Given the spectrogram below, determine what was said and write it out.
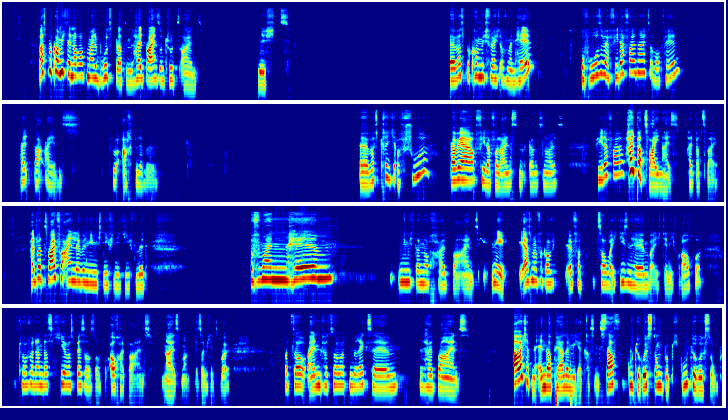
Was bekomme ich denn noch auf meine Brustplatte mit Haltbar 1 und Schutz 1? Nichts. Äh, was bekomme ich vielleicht auf meinen Helm? Auf Hose wäre Federfall nice, aber auf Helm haltbar 1 für 8 Level. Äh, was kriege ich auf Schuhe? Da wäre Federfall 1 ganz nice. Federfall? Haltbar 2, nice. Haltbar 2. Haltbar 2 für ein Level nehme ich definitiv mit. Auf meinen Helm nehme ich dann noch haltbar 1. Nee, erstmal verkaufe ich, äh, verzauber ich diesen Helm, weil ich den nicht brauche. Ich hoffe dann, dass ich hier was Besseres auch, auch haltbar eins. Nice, Mann. Jetzt habe ich jetzt mal Verzau einen verzauberten Dreckshelm mit haltbar eins. Aber ich habe eine Enderperle, mega krassen Stuff, gute Rüstung, wirklich gute Rüstung.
